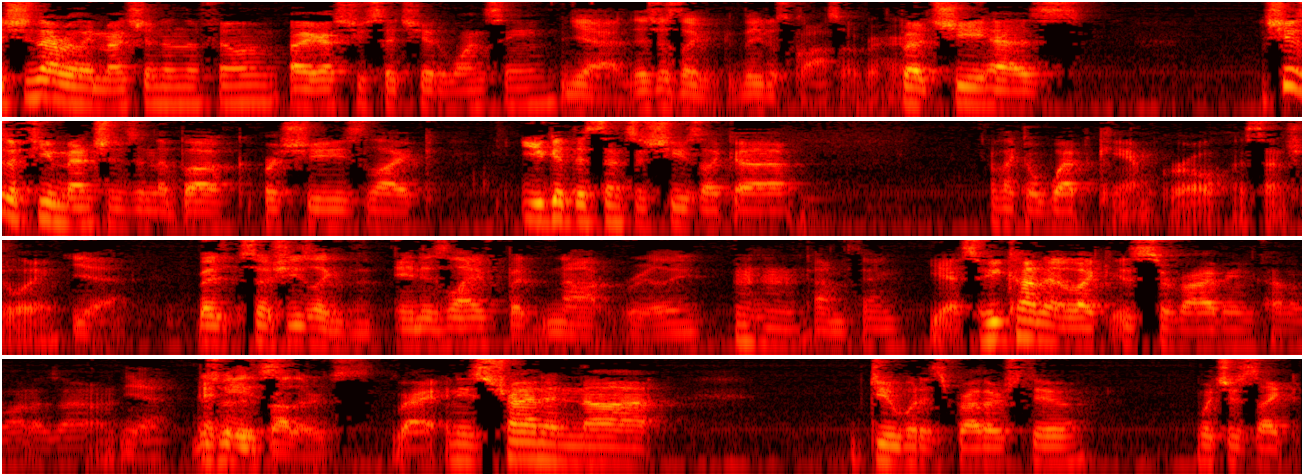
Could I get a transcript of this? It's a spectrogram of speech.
she's not really mentioned in the film. I guess you said she had one scene. yeah, it's just like they just gloss over her. but she has she has a few mentions in the book where she's like you get the sense that she's like a like a webcam girl essentially yeah, but so she's like in his life, but not really Mhm. kind of thing. yeah so he kind of like is surviving kind of on his own Yeah, just And with his he's- brothers. right and he's trying to not do what his brothers do which is like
